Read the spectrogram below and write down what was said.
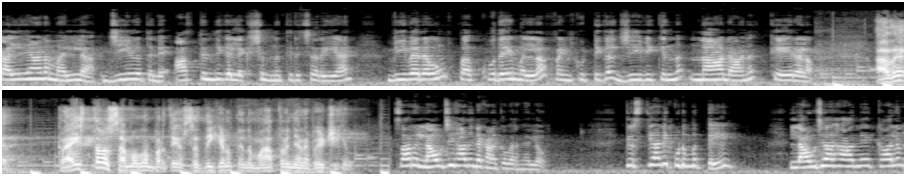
കല്യാണമല്ല ജീവിതത്തിന്റെ ആത്യന്തിക ലക്ഷ്യം എന്ന് തിരിച്ചറിയാൻ വിവരവും പക്വതയുമല്ല പെൺകുട്ടികൾ ജീവിക്കുന്ന നാടാണ് കേരളം. അത് ക്രൈസ്തവ സമൂഹം പ്രത്യേകം ശ്രദ്ധിക്കണം എന്ന് മാത്രം ഞാൻ അപേക്ഷിക്കുന്നു. സാറ് ലവ് ജിഹാദിന്റെ കണക്ക് പറഞ്ഞല്ലോ. ക്രിസ്ത്യാനി കുടുംബത്തിൽ ലവ് ജിഹാദിനേക്കാളും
